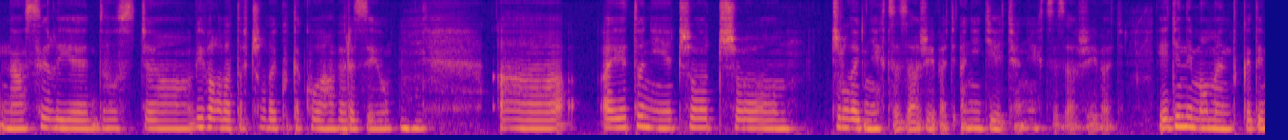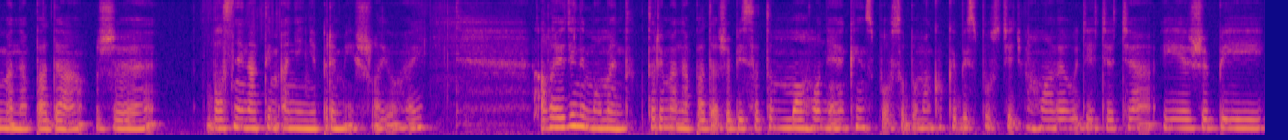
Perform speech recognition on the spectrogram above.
násilie dosť, eh, vyvoláva to v človeku takú averziu. Mm-hmm. A, a je to niečo, čo človek nechce zažívať, ani dieťa nechce zažívať. Jediný moment, kedy ma napadá, že vlastne nad tým ani nepremýšľajú, hej. Ale jediný moment, ktorý ma napadá, že by sa to mohlo nejakým spôsobom ako keby spustiť v hlave u dieťaťa, je, že by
